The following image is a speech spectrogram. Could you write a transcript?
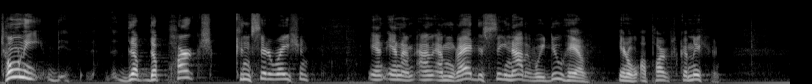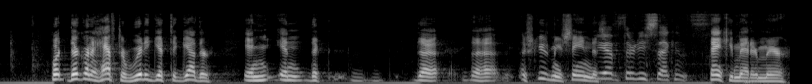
Tony, the the parks consideration, and, and I'm I'm glad to see now that we do have you know a parks commission. But they're going to have to really get together in in the the the excuse me saying this. You have 30 seconds. Thank you, Madam Mayor.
